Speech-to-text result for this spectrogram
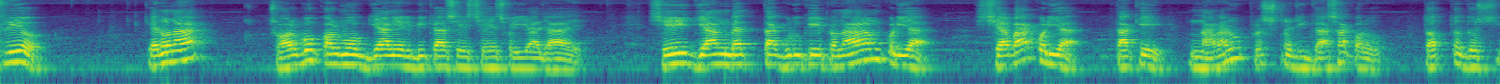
শ্রেয়। কেননা, সর্বকর্ম জ্ঞানের বিকাশে শেষ হইয়া যায়। সেই জ্ঞান ব্যক্তা গুরুকে প্রণাম করিয়া, সেবা করিয়া তাকে নানারূপ প্রশ্ন জিজ্ঞাসা করো, তত্ত্বদর্শী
